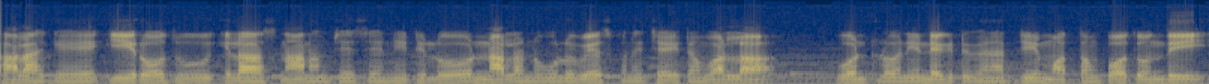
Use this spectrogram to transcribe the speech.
అలాగే ఈరోజు ఇలా స్నానం చేసే నీటిలో నల్ల నువ్వులు వేసుకుని చేయటం వల్ల ఒంట్లోని నెగిటివ్ ఎనర్జీ మొత్తం పోతుంది.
